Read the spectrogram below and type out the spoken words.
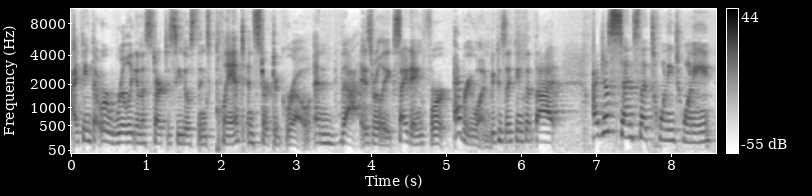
i think that we're really going to start to see those things plant and start to grow and that is really exciting for everyone because i think that that I just sense that 2020,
